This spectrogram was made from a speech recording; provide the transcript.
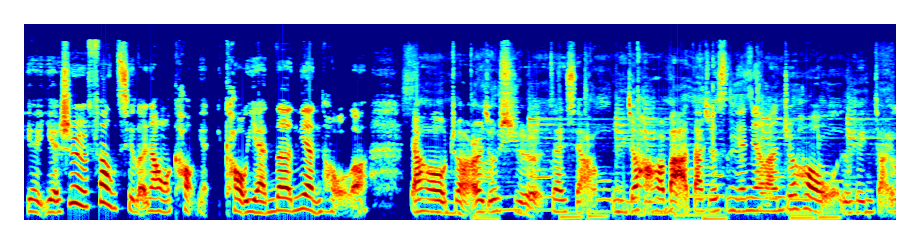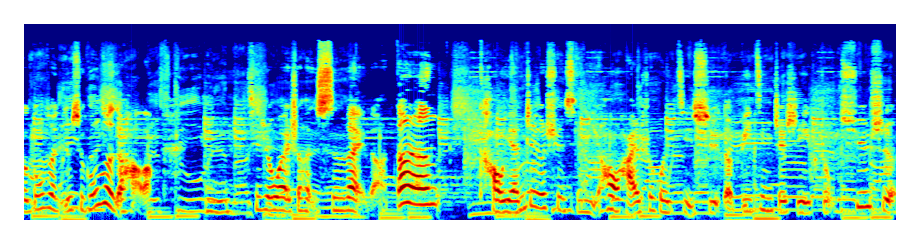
也也是放弃了让我考研考研的念头了。然后转而就是在想，你就好好把大学四年念完之后，我就给你找一个工作，你就去工作就好了。嗯，其实我也是很欣慰的。当然，考研这个事情以后还是会继续的，毕竟这是一种趋势。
